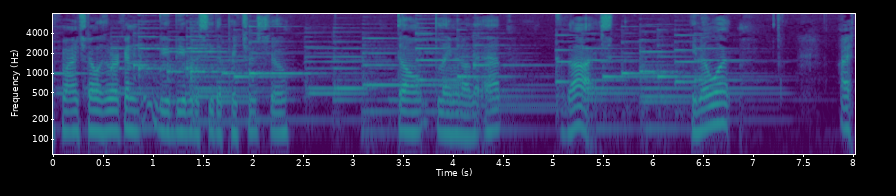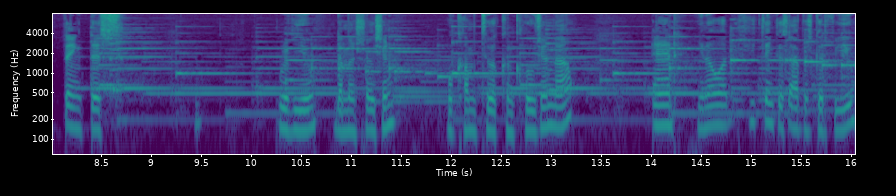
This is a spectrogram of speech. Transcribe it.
If my internet was working, we'd be able to see the pictures, so don't blame it on the app. Guys, you know what? I think this review demonstration will come to a conclusion now. And you know what? If you think this app is good for you,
